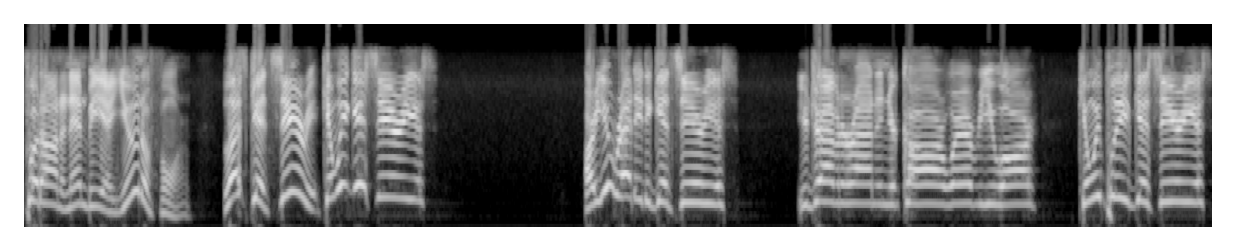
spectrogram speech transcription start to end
put on an NBA uniform. Let's get serious. Can we get serious? Are you ready to get serious? You're driving around in your car, wherever you are. Can we please get serious?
